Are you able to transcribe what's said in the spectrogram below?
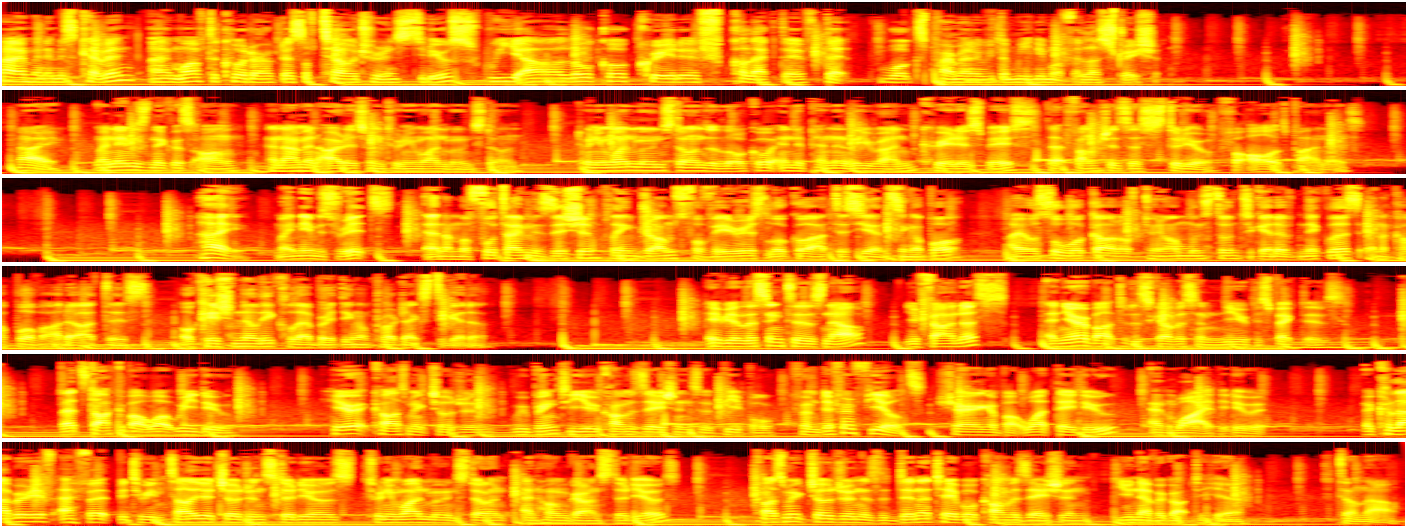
Hi, my name is Kevin. I'm one of the co-directors of Tell Children Studios. We are a local creative collective that works primarily with the medium of illustration. Hi, my name is Nicholas Ong, and I'm an artist from 21 Moonstone. 21 Moonstone is a local, independently run creative space that functions as a studio for all its partners. Hi, my name is Ritz, and I'm a full time musician playing drums for various local artists here in Singapore. I also work out of 21 Moonstone together with Nicholas and a couple of other artists, occasionally collaborating on projects together. If you're listening to this now, you found us, and you're about to discover some new perspectives. Let's talk about what we do. Here at Cosmic Children, we bring to you conversations with people from different fields sharing about what they do and why they do it. A collaborative effort between Tell Your Children Studios, 21 Moonstone, and Homeground Studios, Cosmic Children is the dinner table conversation you never got to hear. Till now.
